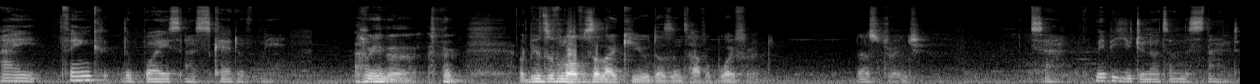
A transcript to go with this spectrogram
I think the boys are scared of me. I mean, uh, a beautiful officer like you doesn't have a boyfriend. That's strange. Sir, maybe you do not understand.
